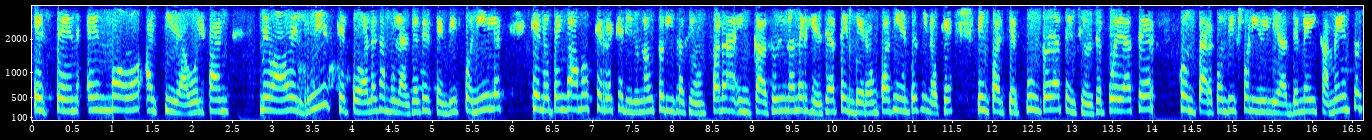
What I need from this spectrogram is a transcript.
estén en modo actividad volcán Nevado del Ruiz, que todas las ambulancias estén disponibles, que no tengamos que requerir una autorización para, en caso de una emergencia, atender a un paciente, sino que en cualquier punto de atención se puede hacer, contar con disponibilidad de medicamentos,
